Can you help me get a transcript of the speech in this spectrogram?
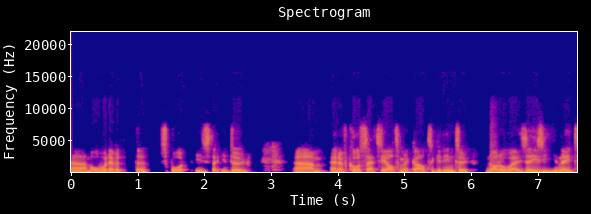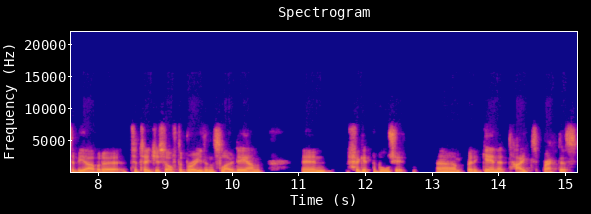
Um, or whatever the sport is that you do. Um, and of course, that's the ultimate goal to get into. Not always easy. You need to be able to, to teach yourself to breathe and slow down and forget the bullshit. Um, but again, it takes practice.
